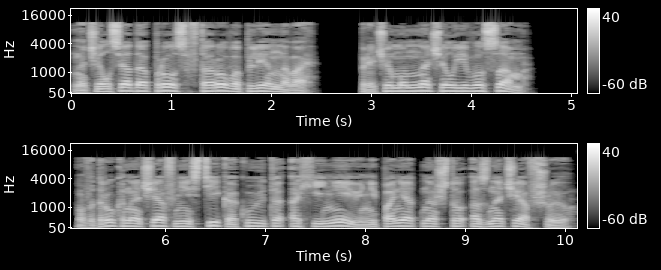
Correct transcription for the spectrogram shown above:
Начался допрос второго пленного, причем он начал его сам, вдруг начав нести какую-то ахинею, непонятно что означавшую.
